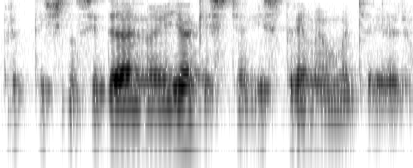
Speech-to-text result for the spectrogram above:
Практично з ідеальною якістю і з преміум матеріалів.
